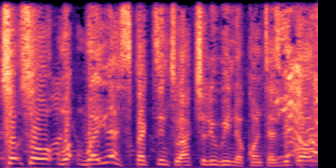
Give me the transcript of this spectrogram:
So, so w- were you expecting to actually win the contest? Because.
